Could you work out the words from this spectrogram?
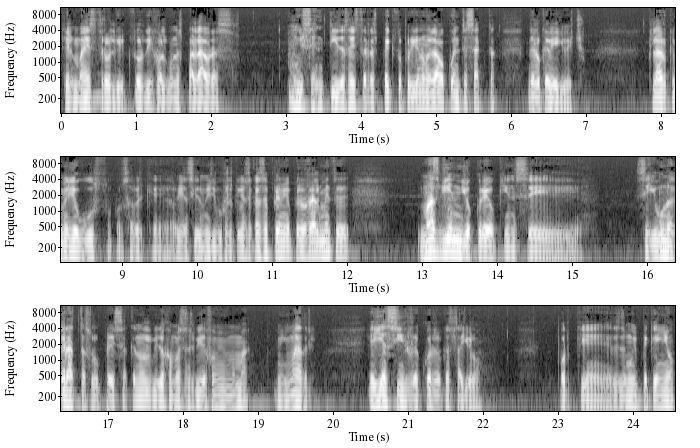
que el maestro, el director dijo algunas palabras muy sentidas a este respecto, pero yo no me daba cuenta exacta de lo que había yo hecho. Claro que me dio gusto por saber que habían sido mis dibujos los que habían sacado ese premio, pero realmente, más bien yo creo quien se, se llevó una grata sorpresa que no lo olvidó jamás en su vida fue mi mamá, mi madre. Ella sí recuerdo que hasta lloró, porque desde muy pequeño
